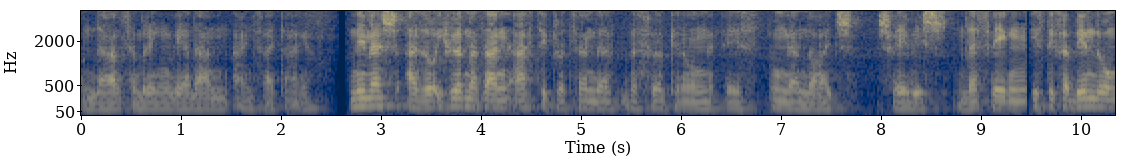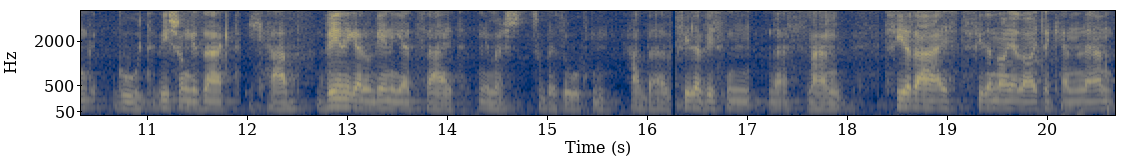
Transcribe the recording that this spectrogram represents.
Und da verbringen wir dann ein, zwei Tage. Nimesch, also ich würde mal sagen, 80 Prozent der Bevölkerung ist Ungarndeutsch. Schwäbisch. Deswegen ist die Verbindung gut. Wie schon gesagt, ich habe weniger und weniger Zeit, Nimesch zu besuchen. Aber viele wissen, dass man viel reist, viele neue Leute kennenlernt,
